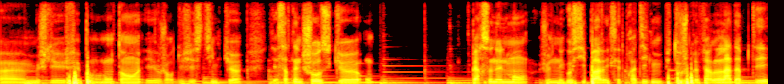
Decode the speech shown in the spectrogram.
je l'ai fait pendant longtemps et aujourd'hui, j'estime qu'il y a certaines choses que on- personnellement, je ne négocie pas avec cette pratique, mais plutôt je préfère l'adapter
